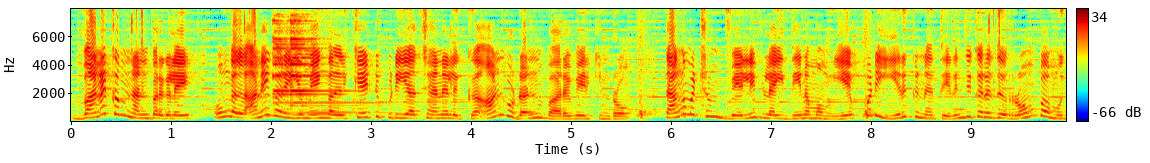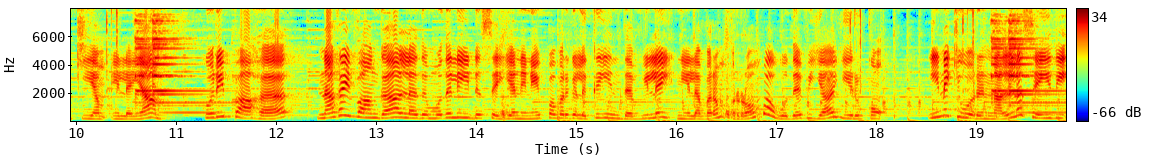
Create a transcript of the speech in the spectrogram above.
வணக்கம் நண்பர்களே உங்கள் அனைவரையும் எங்கள் கேட்டுப்பிடியா சேனலுக்கு அன்புடன் வரவேற்கின்றோம். தங்க மற்றும் வெளி விலை தினமும் எப்படி இருக்குன்னு தெரிஞ்சுக்கிறது ரொம்ப முக்கியம் இல்லையா? குறிப்பாக நகை வாங்க அல்லது முதலீடு செய்ய நினைப்பவர்களுக்கு இந்த விலை நிலவரம் ரொம்ப உதவியா இருக்கும். இன்னைக்கு ஒரு நல்ல செய்தி.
